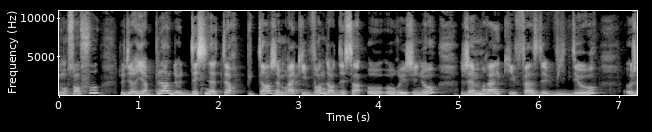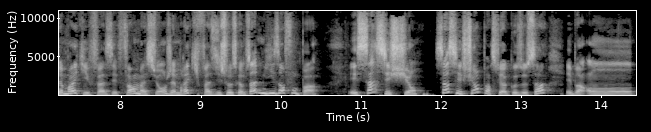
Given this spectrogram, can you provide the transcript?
Mais on s'en fout. Je veux dire, il y a plein de dessinateurs. Putain, j'aimerais qu'ils vendent leurs dessins originaux. J'aimerais qu'ils fassent des vidéos. J'aimerais qu'ils fassent des formations. J'aimerais qu'ils fassent des choses comme ça, mais ils en font pas. Et ça, c'est chiant. Ça, c'est chiant parce qu'à cause de ça, eh ben, on,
